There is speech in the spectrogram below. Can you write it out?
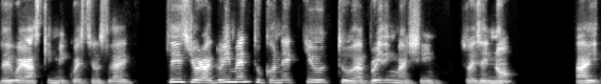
They were asking me questions like, Please, your agreement to connect you to a breathing machine. So I say, no. I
